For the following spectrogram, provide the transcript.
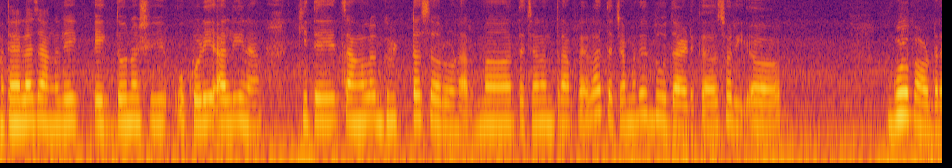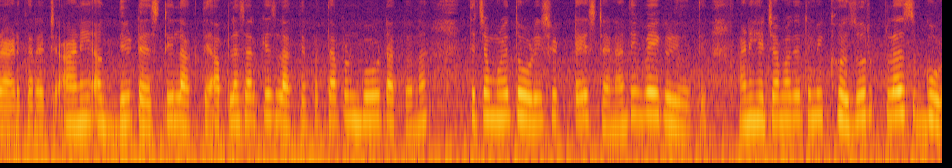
आता ह्याला चांगली एक दोन अशी उकळी आली ना की ते चांगलं घट्ट सर होणार. मग त्याच्यानंतर आपल्याला त्याच्यामध्ये दूध ॲड क सॉरी गूळ पावडर ॲड करायची आणि अगदी टेस्टी लागते आपल्यासारखीच लागते. फक्त आपण गूळ टाकतो ना त्याच्यामुळे थोडीशी टेस्ट आहे ना ती वेगळी होते. आणि ह्याच्यामध्ये तुम्ही खजूर प्लस गूळ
